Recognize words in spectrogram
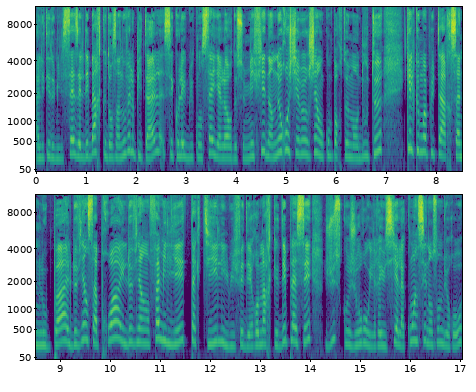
À l'été 2016, elle débarque dans un nouvel hôpital. Ses collègues lui conseillent alors de se méfier d'un neurochirurgien en comportement douteux. Quelques mois plus tard, ça ne loupe pas, elle devient sa proie, il devient familier, tactile, il lui fait des remarques déplacées jusqu'au jour où il réussit à la coincer dans son bureau.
